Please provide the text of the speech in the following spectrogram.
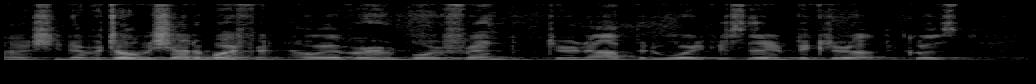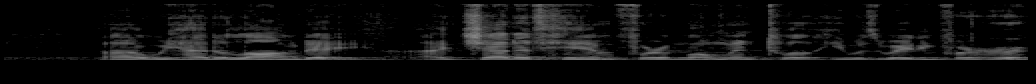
uh, she never told me she had a boyfriend. However, her boyfriend turned up at work yesterday and picked her up because uh, we had a long day. I chatted him for a moment while he was waiting for her,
